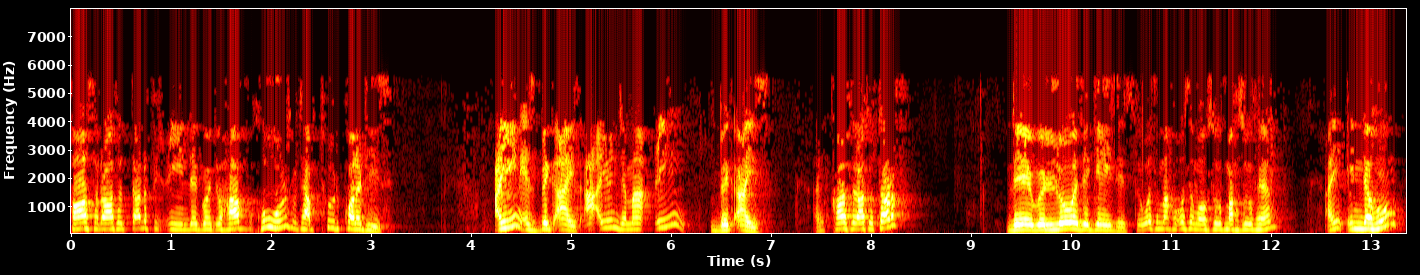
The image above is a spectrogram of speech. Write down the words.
qasratu tarfi'in. They're going to have hurs which have two qualities. Ayn is big eyes. Ayun jama'in, big eyes. And qasratu tarf, they will lower their gazes. So what's, what's the mawsuf mahzuf here? Ay indahum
